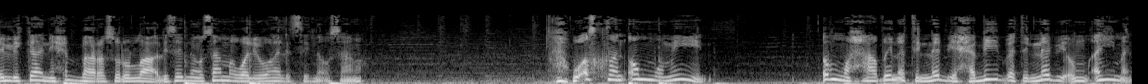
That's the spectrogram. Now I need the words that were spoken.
اللي كان يحبها رسول الله لسيدنا أسامة ولوالد سيدنا أسامة؟ وأصلا أمه مين؟ أم حاضنة النبي حبيبة النبي أم أيمن.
